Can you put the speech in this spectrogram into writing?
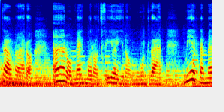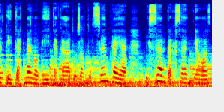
Itámára, Áron megmaradt fiaira mondván, miért nem ettétek meg a vétek áldozatot szent helyen, és szentek szentje az,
